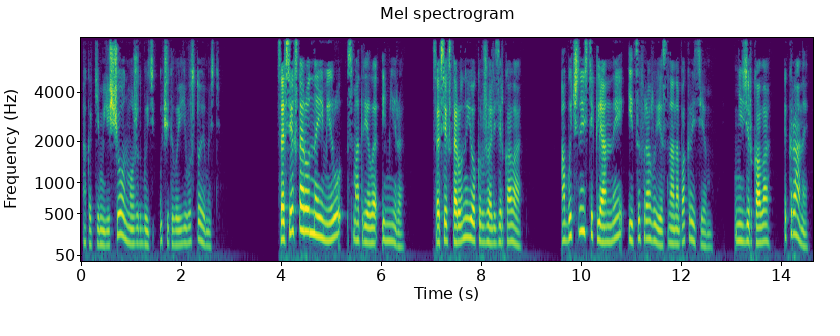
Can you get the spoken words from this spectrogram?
А каким еще он может быть, учитывая его стоимость?» Со всех сторон на Эмиру смотрела Эмира. Со всех сторон ее окружали зеркала. Обычные стеклянные и цифровые с нанопокрытием. Не зеркала, экраны —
